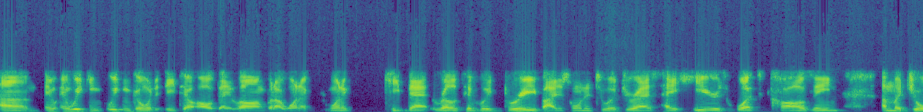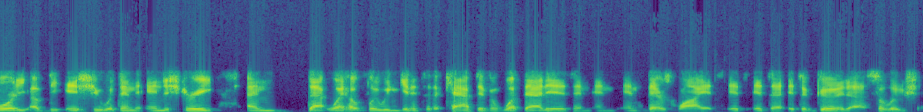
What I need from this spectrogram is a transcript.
um, and, and we can we can go into detail all day long, but I want to want to keep that relatively brief. I just wanted to address, hey, here's what's causing a majority of the issue within the industry, and that way, hopefully, we can get into the captive and what that is, and and and there's why it's it's it's a it's a good uh, solution.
